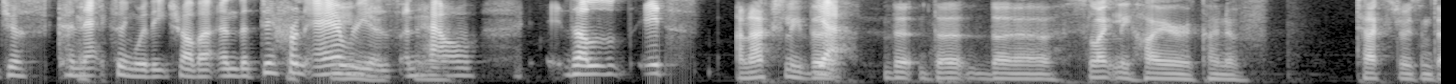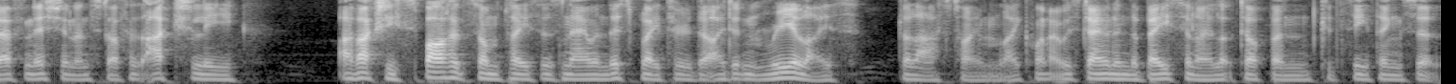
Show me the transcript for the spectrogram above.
just connecting with each other and the different It's areas genius, and yeah. how the it's And actually, the Yeah. the the the slightly higher kind of textures and definition and stuff has actually, I've actually spotted some places now in this playthrough that I didn't realize the last time. Like when I was down in the basin, I looked up and could see things that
